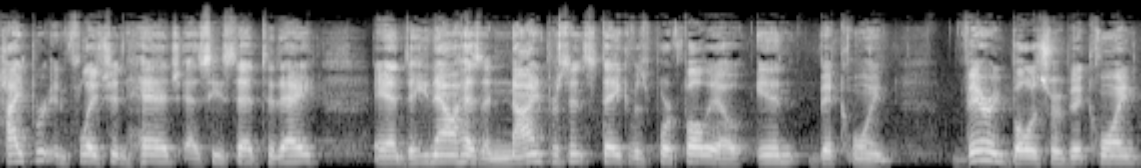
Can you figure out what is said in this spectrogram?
hyperinflation hedge, as he said today. And he now has a 9% stake of his portfolio in Bitcoin. Very bullish for Bitcoin.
